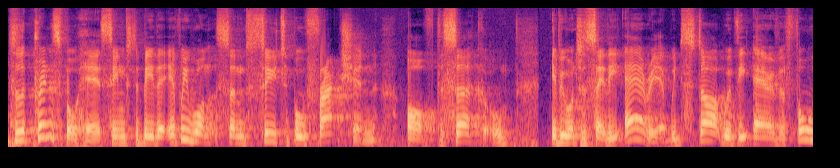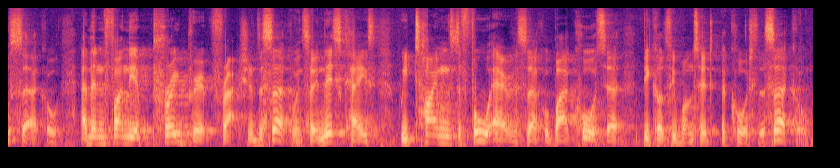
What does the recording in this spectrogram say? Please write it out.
So the principle here seems to be that if we want some suitable fraction of the circle, if we wanted to say the area, we'd start with the area of a full circle and then find the appropriate fraction of the circle. And so in this case, we times the full area of the circle by a quarter because we wanted a quarter of the circle.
